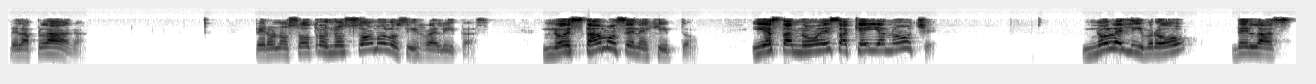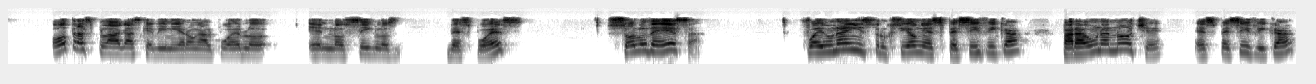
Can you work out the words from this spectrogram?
de la plaga. Pero nosotros no somos los israelitas. No estamos en Egipto. Y esta no es aquella noche. No les libró de las otras plagas que vinieron al pueblo en los siglos después, solo de esa. Fue una instrucción específica para una noche específica,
